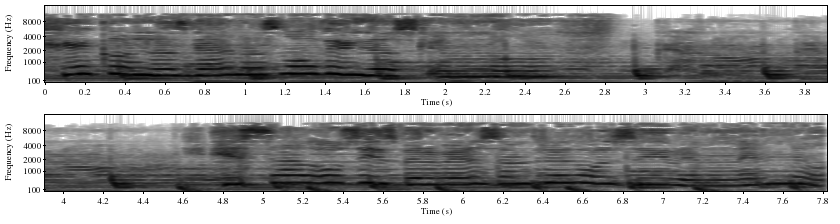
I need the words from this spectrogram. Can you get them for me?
Dejé con las ganas, no digas que no. Esa dosis perversa entre dulce y veneno.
